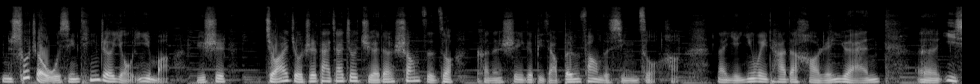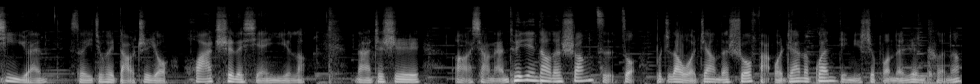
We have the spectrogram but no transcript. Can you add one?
你说者无心，听者有意嘛，于是。久而久之，大家就觉得双子座可能是一个比较奔放的星座哈。那也因为他的好人缘，呃，异性缘，所以就会导致有花痴的嫌疑了。那这是啊，小南推荐到的双子座，不知道我这样的说法，我这样的观点，你是否能认可呢？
